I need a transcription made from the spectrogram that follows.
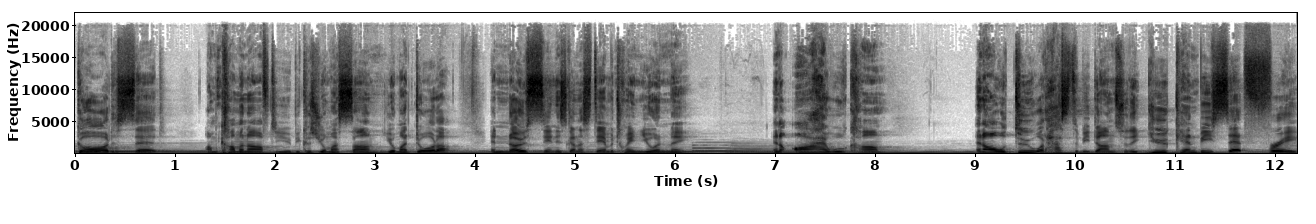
God said, I'm coming after you because you're my son, you're my daughter, and no sin is going to stand between you and me. And I will come and I will do what has to be done so that you can be set free,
